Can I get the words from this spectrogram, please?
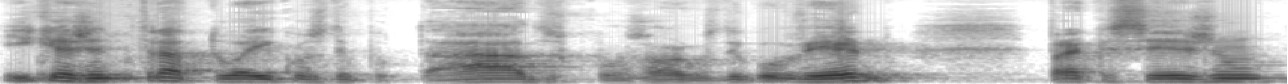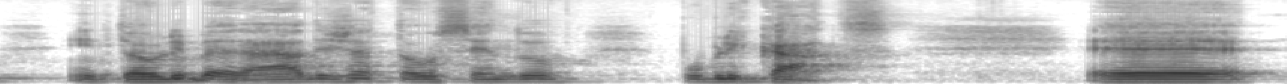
e que a gente tratou aí com os deputados, com os órgãos de governo, para que sejam então liberadas e já estão sendo publicadas. É,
